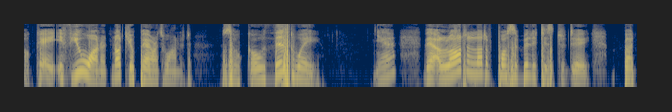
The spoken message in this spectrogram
okay if you want it not your parents want it so go this way yeah? There are a lot a lot of possibilities today but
